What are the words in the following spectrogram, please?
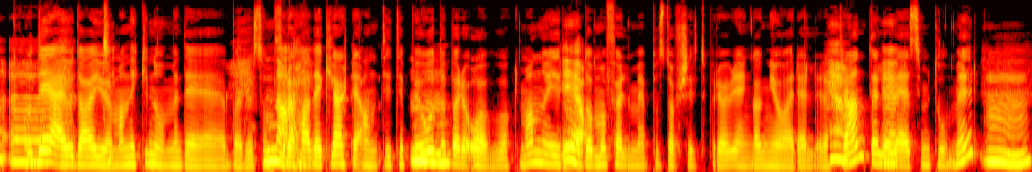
Og det er jo da gjør man ikke noe med det bare sånn for å ha det klart, det er anti-TPO, mm. da bare overvåker man og gir råd ja. om å følge med på stoffskifteprøver en gang i året eller et eller annet, eller ved symptomer. Mm.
